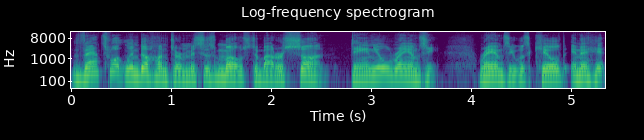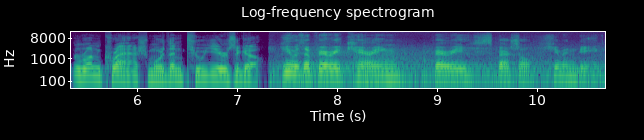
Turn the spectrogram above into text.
That's what Linda Hunter misses most about her son, Daniel Ramsey. Ramsey was killed in a hit and run crash more than two years ago. He was a very caring, very special human being.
